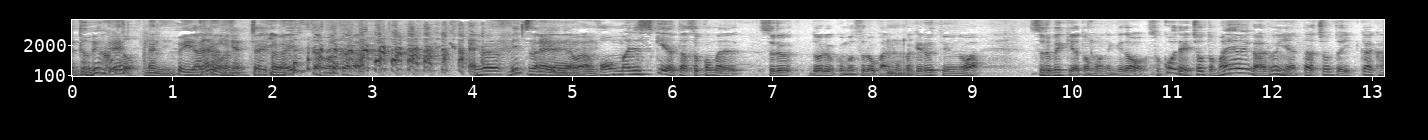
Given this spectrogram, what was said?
どういうこと？え？何？いや、何？じゃないじゃあ今言ったのはさ、今、リッチさんが言ったのは、ほんまに好きやったらそこまでする、努力もする、お金もかけるっていうのは、するべきやと思うんだけど、そこでちょっと迷いがあるんやったら、ちょっと一回考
